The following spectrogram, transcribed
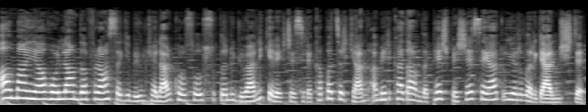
Almanya, Hollanda, Fransa gibi ülkeler konsolosluklarını güvenlik gerekçesiyle kapatırken Amerika'dan da peş peşe seyahat uyarıları gelmişti.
